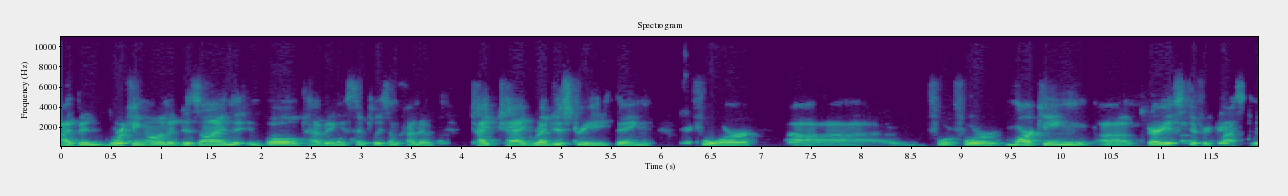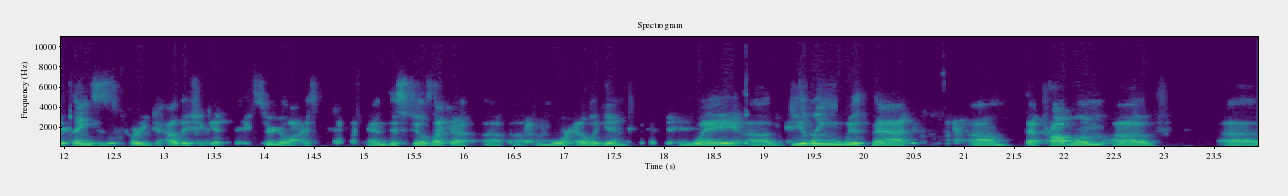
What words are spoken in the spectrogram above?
I've been working on a design that involved having essentially some kind of type tag registry thing for uh, for for marking uh, various different classes of things is according to how they should get serialized. And this feels like a, a, a more elegant way of dealing with that um, that problem of uh,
